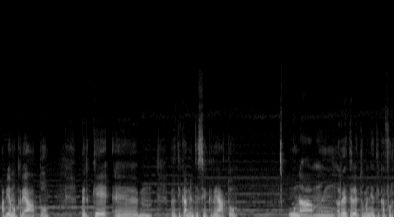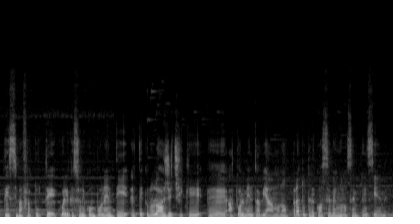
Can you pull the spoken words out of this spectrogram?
abbiamo creato, perché ehm, praticamente si è creato una rete elettromagnetica fortissima fra tutti quelli che sono i componenti eh, tecnologici che eh, attualmente abbiamo, no? però tutte le cose vengono sempre insieme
